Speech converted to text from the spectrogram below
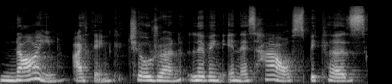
nine, I think, children living in this house because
